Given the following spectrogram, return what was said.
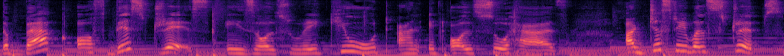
The back of this dress is also very cute and it also has adjustable strips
